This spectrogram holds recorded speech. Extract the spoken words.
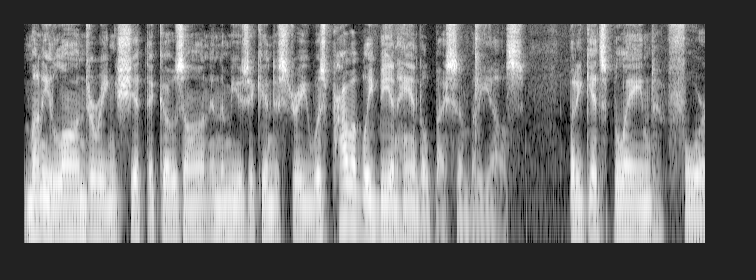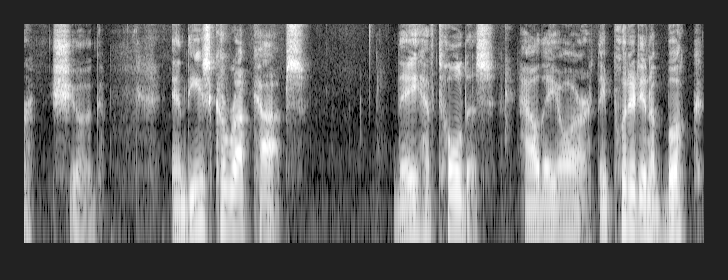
money laundering shit that goes on in the music industry was probably being handled by somebody else. But he gets blamed for Suge. And these corrupt cops, they have told us how they are. They put it in a book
